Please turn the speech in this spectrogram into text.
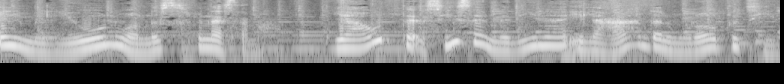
المليون ونصف نسمة. يعود تأسيس المدينة إلى عهد المرابطين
